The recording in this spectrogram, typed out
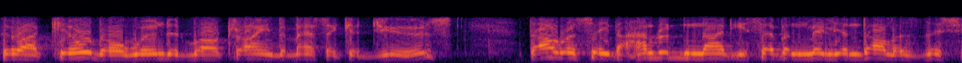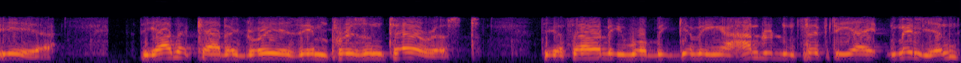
who are killed or wounded while trying to massacre Jews. They'll receive $197 million this year. The other category is imprisoned terrorists. The authority will be giving 158 million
